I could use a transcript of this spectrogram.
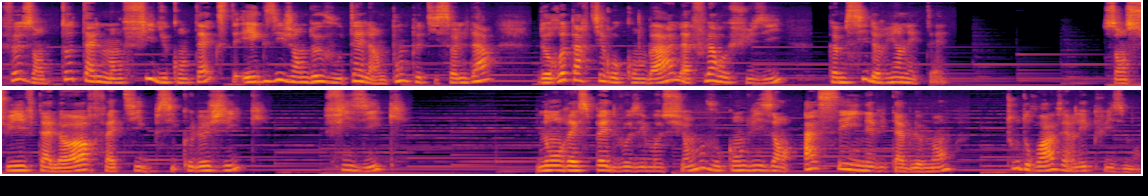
faisant totalement fi du contexte et exigeant de vous, tel un bon petit soldat, de repartir au combat, la fleur au fusil, comme si de rien n'était. S'en suivent alors fatigue psychologique, physique, non-respect de vos émotions, vous conduisant assez inévitablement tout droit vers l'épuisement.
